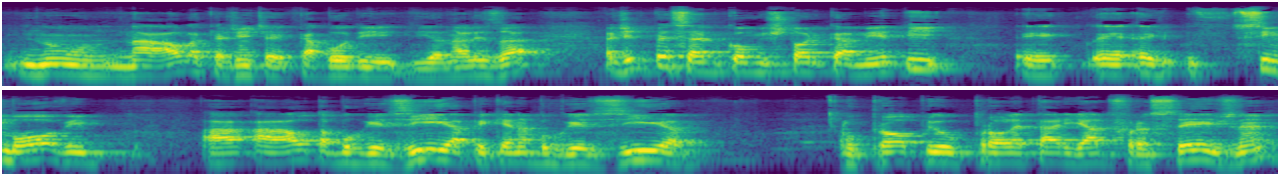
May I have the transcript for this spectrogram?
No, na aula que a gente acabou de, de analisar, a gente percebe como historicamente é, é, se move a, a alta burguesia, a pequena burguesia, o próprio proletariado francês, né?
